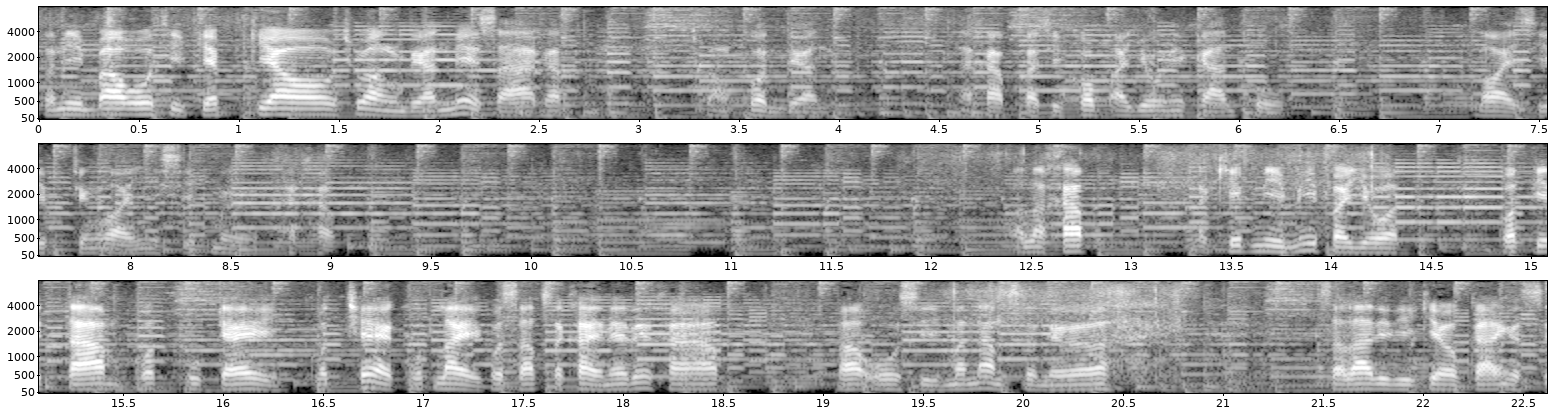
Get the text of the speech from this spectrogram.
ตอนนี้เบาโอที่เก็บเกี่ยวช่วงเดือนเมษาครับช่วงต้นเดือนนะครับก็สิครบอายุในการปลูกร้อยสิบถึงร้อยยี่สิบมือนะครับเอาละครับถ้าคลิปนี้มีประโยชน์ กดติดตาม กดถูกใจ กดแชร์ กดไลค์ กดซับสไครต์ได้ด้วยครับ พระโอสีมานำเสนอสาระดีๆเกี่ยวกับการเกษ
